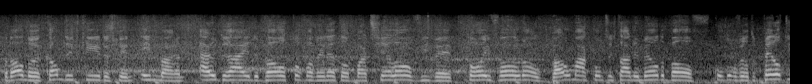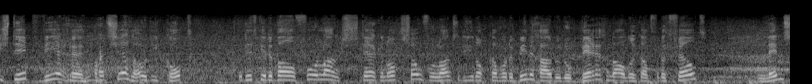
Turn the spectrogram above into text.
Van de andere kant dit keer dus geen in, maar een uitdraaiende bal. Toch maar weer net op Marcello. Wie weet Toivonen. Ook Bouma komt zich daar nu melden. De bal komt ongeveer op de penalty stip. Weer uh, Marcello die kopt. Maar dit keer de bal voorlangs. Sterker nog, zo voorlangs dat hij nog kan worden binnengehouden door Berg aan de andere kant van het veld. Lens.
